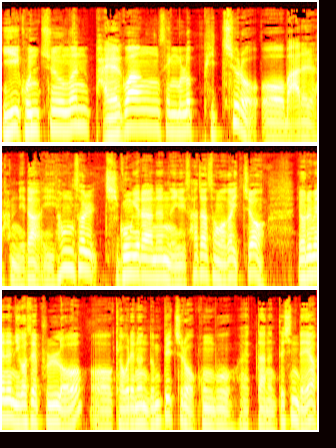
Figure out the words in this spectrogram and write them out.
이 곤충은 발광 생물로 빛으로 어, 말을 합니다. 이 형설지공이라는 이 사자성어가 있죠. 여름에는 이것의 불로, 어, 겨울에는 눈빛으로 공부했다는 뜻인데요.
